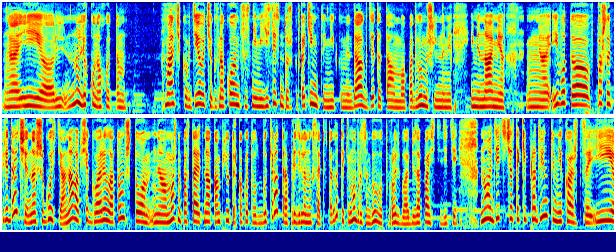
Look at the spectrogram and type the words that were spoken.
и ну, легко находят там мальчиков, девочек, знакомиться с ними, естественно, тоже под какими-то никами, да, где-то там под вымышленными именами. И вот э, в прошлой передаче наша гостья, она вообще говорила о том, что э, можно поставить на компьютер какой-то вот блокиратор определенных сайтов, тогда таким образом вы вот вроде бы обезопасите детей. Но дети сейчас такие продвинутые, мне кажется, и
